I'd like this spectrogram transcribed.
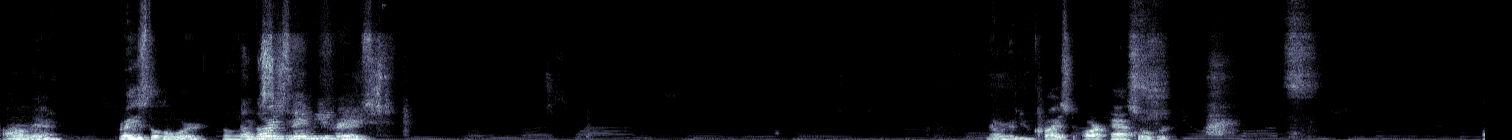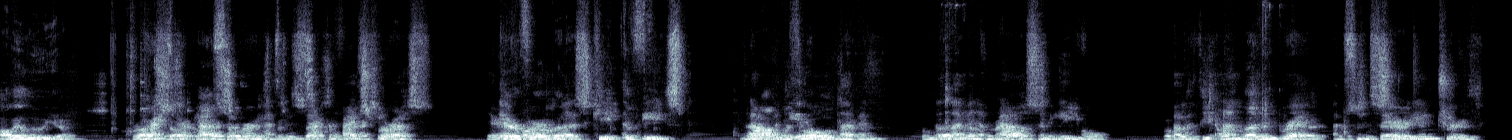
Amen. Praise the Lord. The Lord's name be praised. Now we're going to do Christ our Passover. Alleluia. Christ our Passover has been sacrificed for us. Therefore, let us keep the feast, not with the old leaven, the leaven of malice and evil, but with the unleavened bread of sincerity and truth.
